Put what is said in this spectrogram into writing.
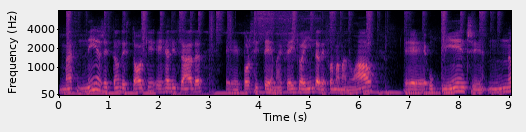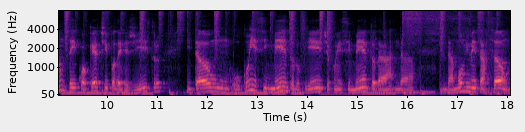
mas nem a gestão de estoque é realizada é, por sistema, é feito ainda de forma manual. É, o cliente não tem qualquer tipo de registro, então o conhecimento do cliente, o conhecimento da, da da movimentação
